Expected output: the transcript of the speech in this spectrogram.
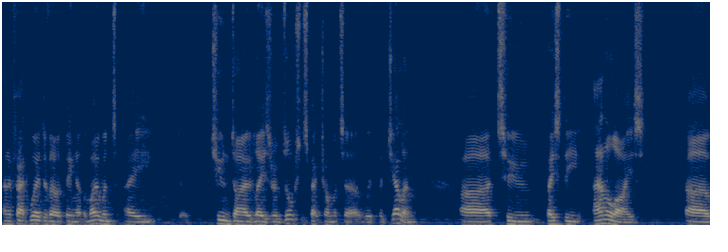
And in fact, we're developing at the moment a tuned diode laser absorption spectrometer with Magellan uh, to basically analyze uh,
